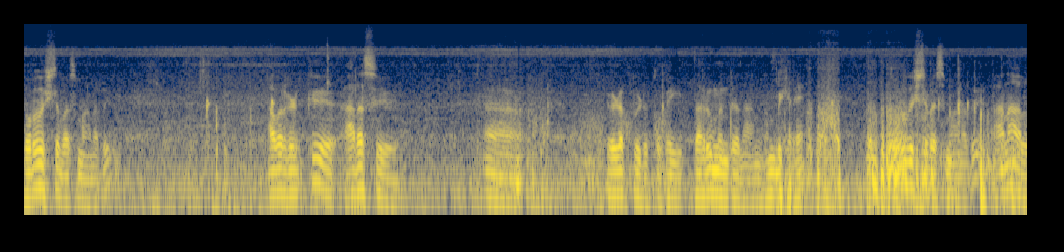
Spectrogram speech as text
துரதிருஷ்டவசமானது. அவர்களுக்கு அரசு இழப்பீடு தொகை தரும் என்று நான் நம்புகிறேன். துரதிருஷ்டவசமானது. ஆனால்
